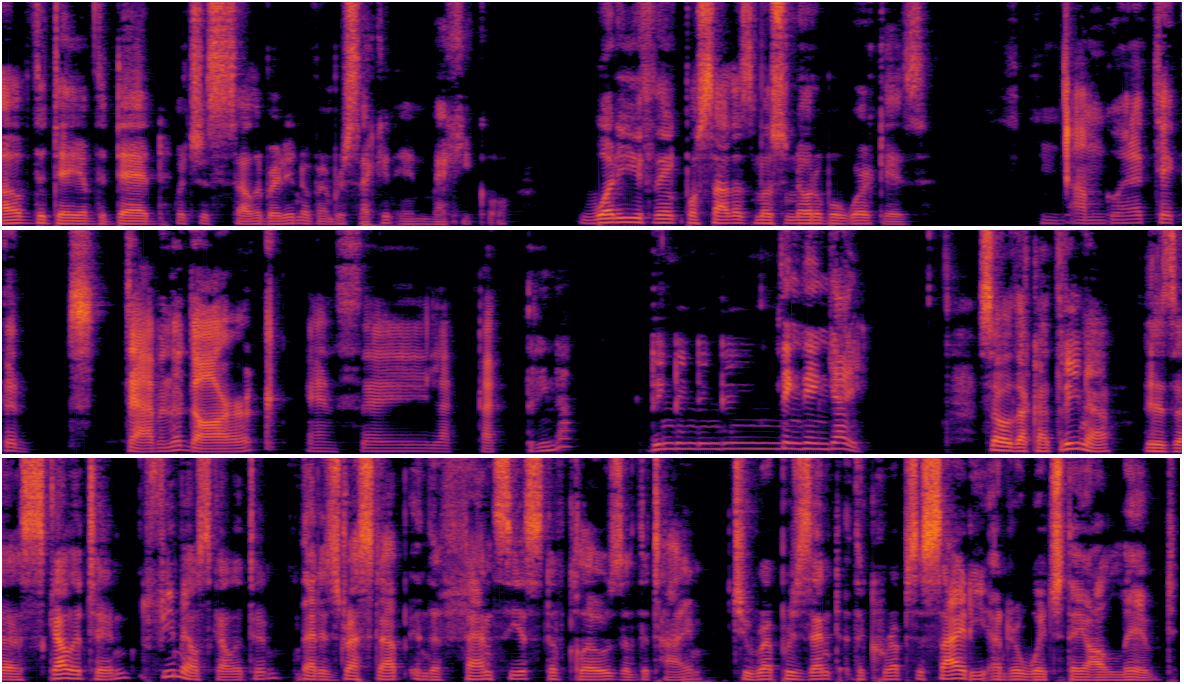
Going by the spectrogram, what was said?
of the Day of the Dead, which is celebrated November 2nd in Mexico. What do you think Posada's most notable work is? I'm going to take a stab in the dark and say La Catrina. Ding, ding, ding, ding. Ding, ding, yay. So, the Catrina is a skeleton, female skeleton, that is dressed up in the fanciest of clothes of the time to represent the corrupt society under which they all lived.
